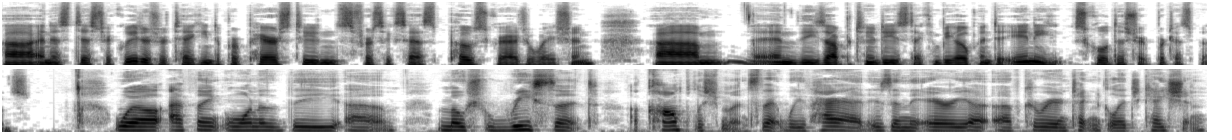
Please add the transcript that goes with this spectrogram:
uh, and its district leaders are taking to prepare students for success post graduation um, and these opportunities that can be open to any school district participants. Well, I think one of the um, most recent accomplishments that we've had is in the area of career and technical education.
